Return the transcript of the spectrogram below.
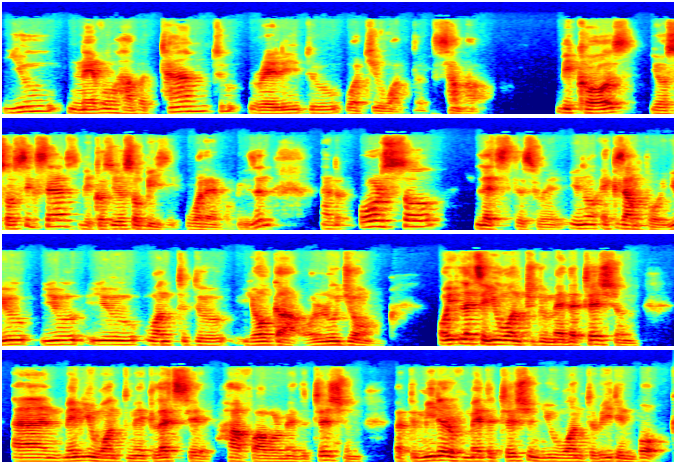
you never have a time to really do what you wanted somehow because you're so success, because you're so busy, whatever reason. And also, let's this way, you know, example, you you you want to do yoga or lujong, or let's say you want to do meditation, and maybe you want to make let's say half hour meditation but the middle of meditation you want to read in book.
